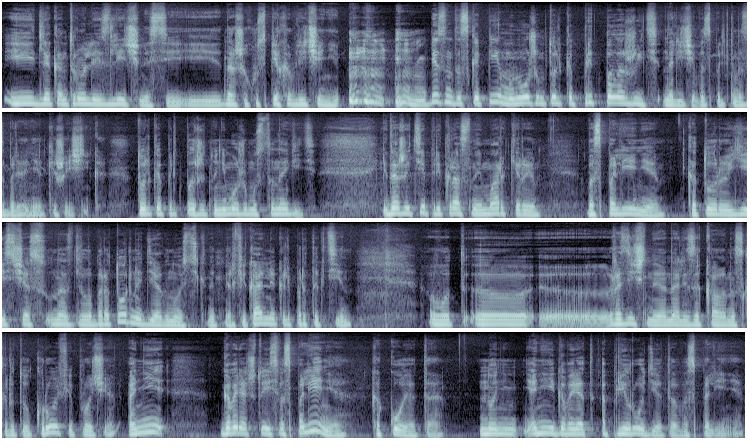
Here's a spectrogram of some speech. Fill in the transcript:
и для контроля излеченности и наших успехов в лечении. Без эндоскопии мы можем только предположить наличие воспалительного заболевания кишечника. Только предположить, но не можем установить. И даже те прекрасные маркеры воспаления, которые есть сейчас у нас для лабораторной диагностики, например, фекальный кальпротектин, вот, э, э, различные анализы кала на скрытую кровь и прочее, они говорят, что есть воспаление какое-то, но они не говорят о природе этого воспаления.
